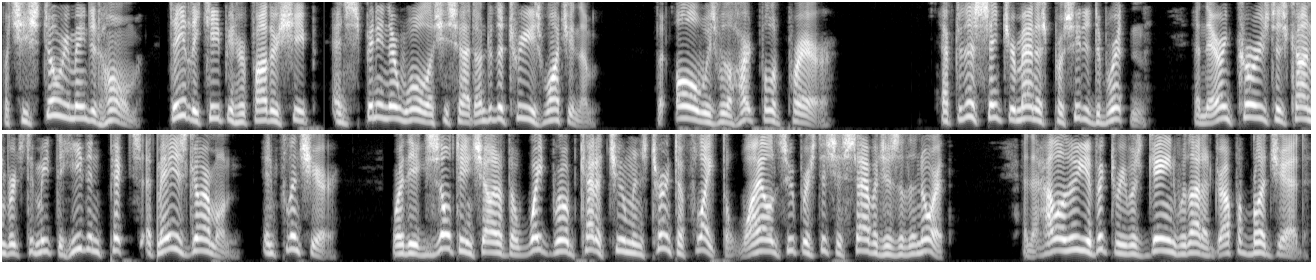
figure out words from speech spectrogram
but she still remained at home, daily keeping her father's sheep and spinning their wool as she sat under the trees watching them, but always with a heart full of prayer. After this, St. Germanus proceeded to Britain, and there encouraged his converts to meet the heathen Picts at Maes Garmon, in Flintshire, where the exulting shout of the white robed catechumens turned to flight the wild, superstitious savages of the north, and the hallelujah victory was gained without a drop of bloodshed.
